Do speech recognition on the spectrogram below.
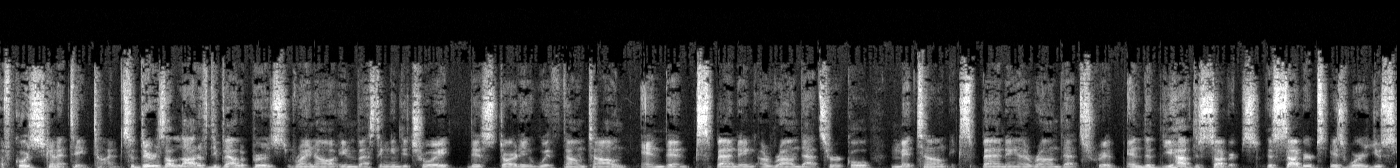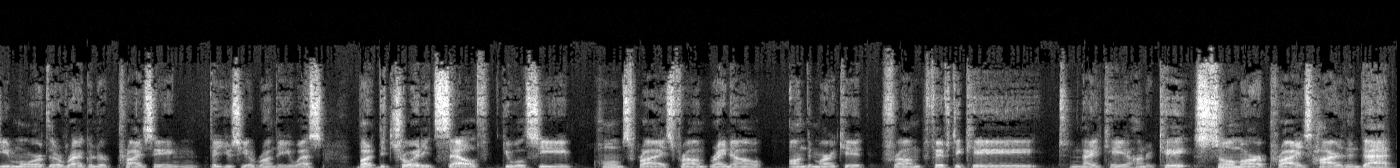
Of course, it's going to take time. So there's a lot of developers right now investing in Detroit. They started with downtown and then expanding around that circle, midtown, expanding around that strip. And the, you have the suburbs. The suburbs is where you see more of the regular pricing that you see around the US. But Detroit itself, you will see homes priced from right now on the market from 50k to 90k, 100k. Some are priced higher than that.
